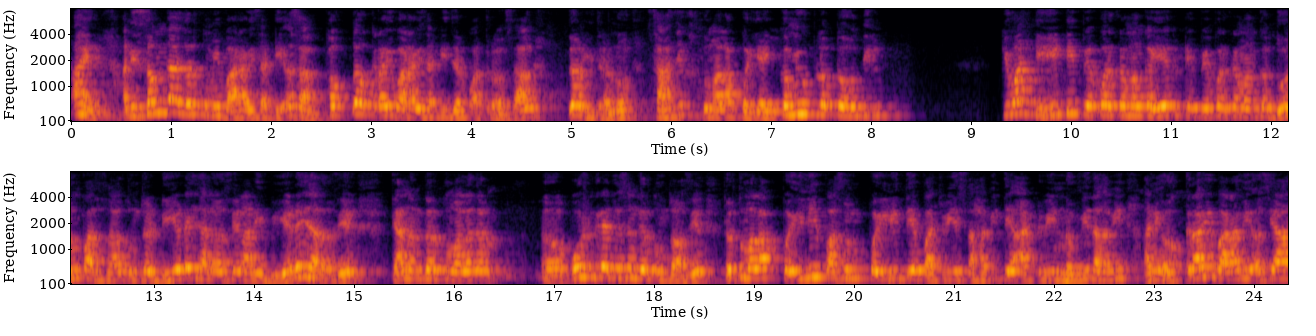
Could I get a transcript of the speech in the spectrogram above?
आहेत. आणि समजा जर तुम्ही बारावीसाठी असाल फक्त अकरावी बारावीसाठी जर पात्र असाल तर मित्रांनो साहजिक तुम्हाला पर्याय कमी उपलब्ध होतील. किंवा टीईटी पेपर क्रमांक एक ते पेपर क्रमांक दोन पास असाल तुमचं डीएडही झालं असेल आणि बीएडही झालं असेल त्यानंतर तुम्हाला जर पोस्ट ग्रॅज्युएशन जर तुमचं असेल तर तुम्हाला पहिलीपासून पहिली ते पाचवी सहावी ते आठवी नववी दहावी आणि अकरावी बारावी अशा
